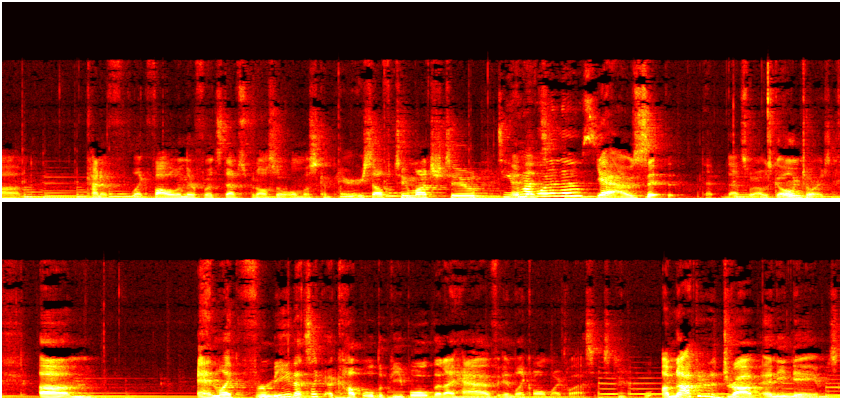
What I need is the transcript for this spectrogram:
um, kind of like follow in their footsteps, but also almost compare yourself too much to. Do you And have one of those? Yeah, I was. Sa- that, that's what I was going towards. Um, and like for me, that's like a couple of the people that I have in like all my classes. I'm not going to drop any names,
